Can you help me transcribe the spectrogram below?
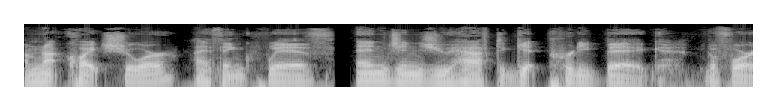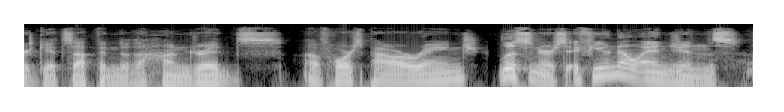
I'm not quite sure. I think with engines, you have to get pretty big before it gets up into the hundreds of horsepower range. Listeners, if you know engines,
